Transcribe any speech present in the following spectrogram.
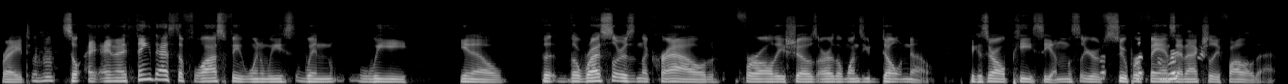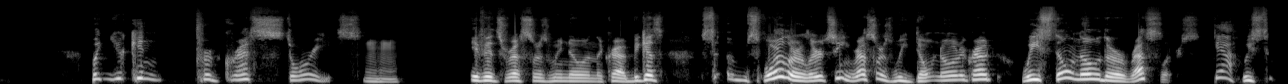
right Mhm. so I, and i think that's the philosophy when we when we you know the the wrestlers in the crowd for all these shows are the ones you don't know because they're all pc unless you're super but fans that actually follow that But you can progress stories mm-hmm. if it's wrestlers we know in the crowd. Because, spoiler alert, seeing wrestlers we don't know in the crowd, we still know they're wrestlers. Yeah. We still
